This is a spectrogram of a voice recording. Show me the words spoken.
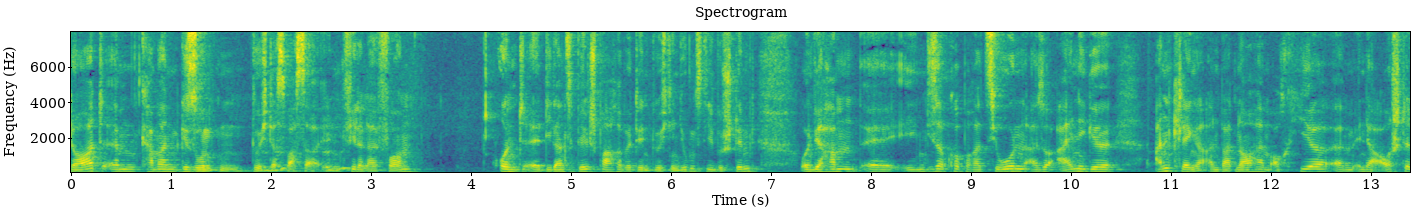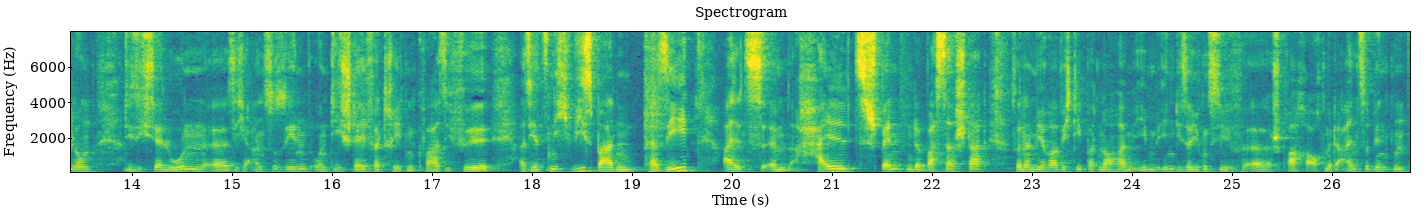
dort ähm, kann man gesunden durch das mhm. Wasser in mhm. vielerlei Form. Und äh, die ganze Bildsprache wird den, durch den Jugendstil bestimmt. Und wir haben äh, in dieser Kooperation also einige Anklänge an Bad Nauheim auch hier ähm, in der Ausstellung, die sich sehr lohnen, äh, sich anzusehen und die stellvertretend quasi für, also jetzt nicht Wiesbaden per se als ähm, heilsspendende Wasserstadt, sondern mir war wichtig, Bad Nauheim eben in dieser Jugendstilsprache auch mit einzubinden, äh,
